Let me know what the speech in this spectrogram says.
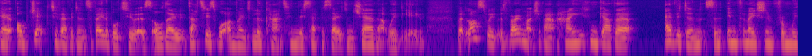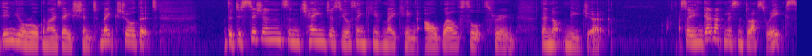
you know, objective evidence available to us, although that is what I'm going to look at in this episode and share that with you. But last week was very much about how you can gather evidence and information from within your organisation to make sure that the decisions and changes you're thinking of making are well thought through, they're not knee jerk. So you can go back and listen to last week's.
